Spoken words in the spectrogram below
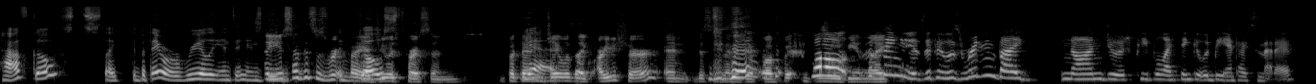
have ghosts. Like, but they were really into him so being. you said this was written by ghost- a Jewish person, but then Yeah. Jay was like, "Are you sure?" And this is an example of me Well, being the like, thing is, if it was written by non-Jewish people, I think it would be anti-Semitic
